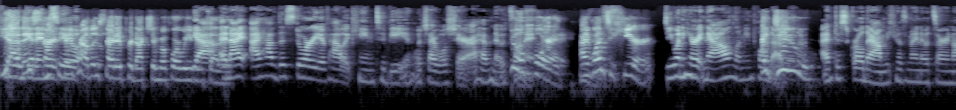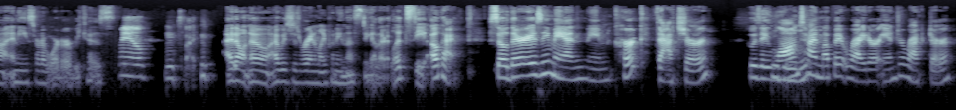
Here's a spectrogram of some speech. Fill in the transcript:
Yeah, they, start, they probably started production before we even yeah, and. I I have the story of how it came to be, which I will share. I have notes go on it. for it. I want to hear. Do you want to hear it now? Let me pull I it up. do. I have to scroll down because my notes are not any sort of order because Well, it's fine. I don't know. I was just randomly putting this together. Let's see. Okay. So there is a man named Kirk Thatcher who is a Mhm. longtime Muppet writer and director.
